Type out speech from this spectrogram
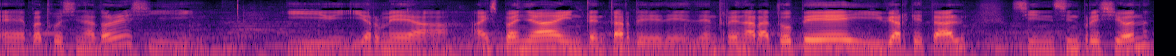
eh, patrocinadores y, y irme a, a, España e intentar de, de, de, entrenar a tope y ver qué tal, sin, sin presión.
